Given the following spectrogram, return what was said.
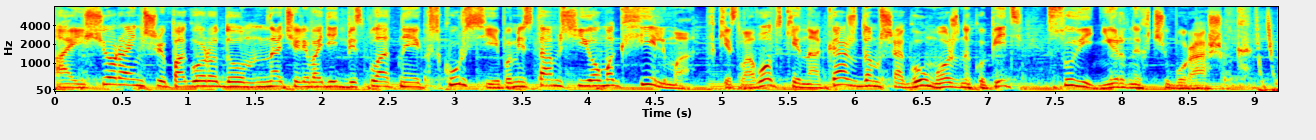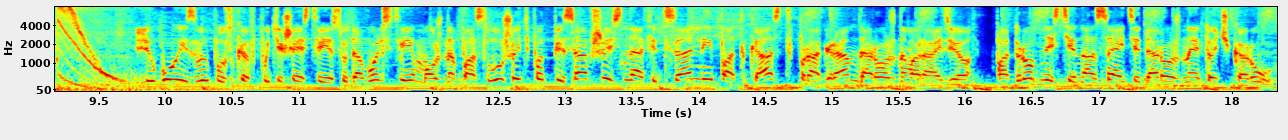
А еще раньше по городу начали водить бесплатные экскурсии по местам съемок фильма. В Кисловодске на каждом шагу можно купить сувенирных чебурашек. Любой из выпусков «Путешествие с удовольствием» можно послушать, подписавшись на официальный подкаст программ Дорожного радио. Подробности на сайте дорожное.ру.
